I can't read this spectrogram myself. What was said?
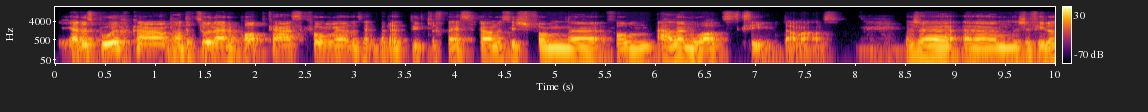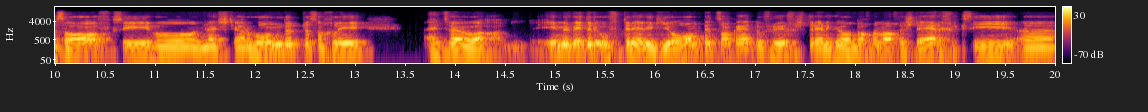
ich hatte das Buch gehabt und habe dazu einen Podcast gefunden. Das hat mir deutlich besser getan. Das war von, äh, von Alan Watts damals. Das war ein, ähm, ein Philosoph, der im letzten Jahrhundert so ein bisschen hat immer wieder auf die Religion bezogen hat. Und früher war die Religion doch noch mal stärker gewesen, äh,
